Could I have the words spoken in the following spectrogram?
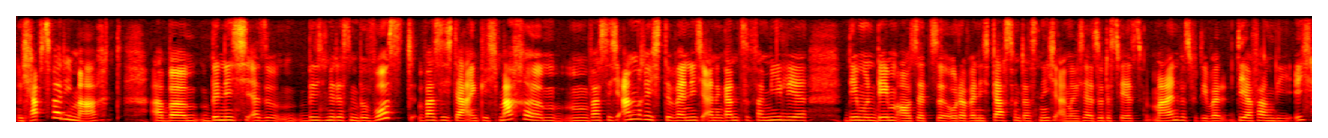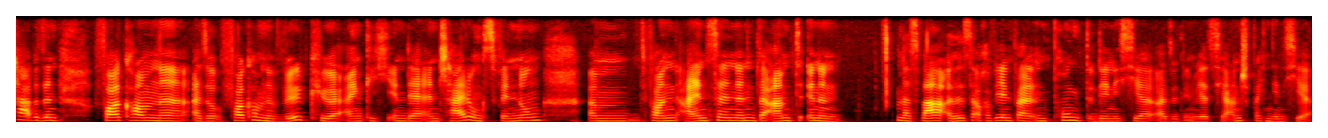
ich habe zwar die Macht, aber bin ich, also bin ich mir dessen bewusst, was ich da eigentlich mache, was ich anrichte, wenn ich eine ganze Familie dem und dem aussetze oder wenn ich das und das nicht anrichte? Also, das wäre jetzt mein Perspektive, die Erfahrung, die ich habe habe, sind vollkommene, also vollkommene Willkür eigentlich in der Entscheidungsfindung ähm, von einzelnen BeamtInnen. Das war, also ist auch auf jeden Fall ein Punkt, den ich hier, also den wir jetzt hier ansprechen, den ich hier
